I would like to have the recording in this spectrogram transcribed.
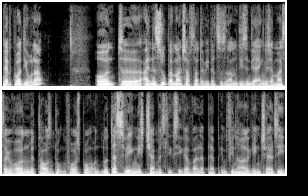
Pep Guardiola. Und äh, eine super Mannschaft hatte wieder zusammen. Die sind ja englischer Meister geworden mit 1000 Punkten Vorsprung und nur deswegen nicht Champions League Sieger, weil der Pep im Finale gegen Chelsea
